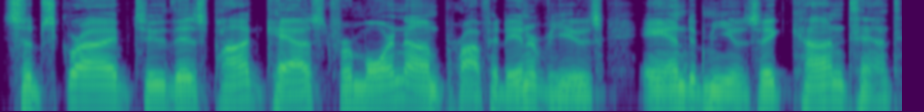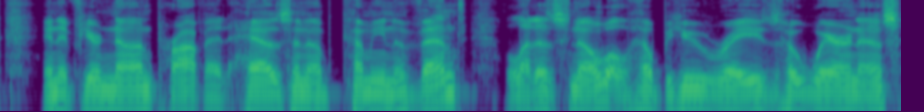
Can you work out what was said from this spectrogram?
subscribe to this podcast for more nonprofit interviews and music content. And if your nonprofit has an upcoming event, let us know. We'll help you raise awareness.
